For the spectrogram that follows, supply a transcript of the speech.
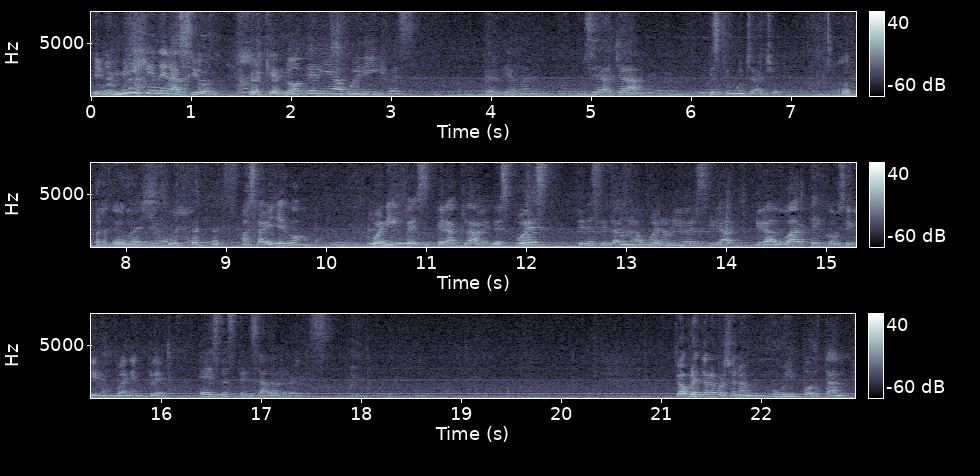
En mi generación, el que no tenía buen ICFES, perdía mano. O sea, ya este muchacho. Lo perdimos. Hasta ahí llegó. Buen IFES era clave. Después tienes que dar una buena universidad, graduarte y conseguir un buen empleo. Eso es pensar al revés. Te voy a presentar a una persona muy importante.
